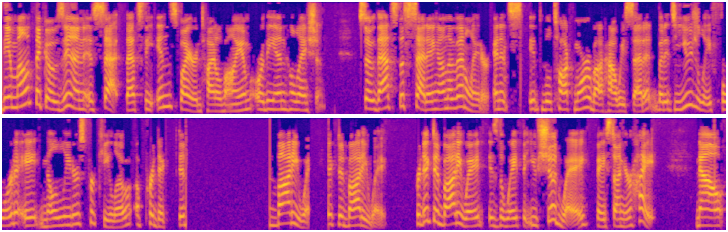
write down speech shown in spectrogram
The amount that goes in is set. That's the inspired tidal volume or the inhalation. So that's the setting on the ventilator. And it's, it, we'll talk more about how we set it, but it's usually four to eight milliliters per kilo of predicted body weight. Predicted body weight. Predicted body weight is the weight that you should weigh based on your height. Now,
